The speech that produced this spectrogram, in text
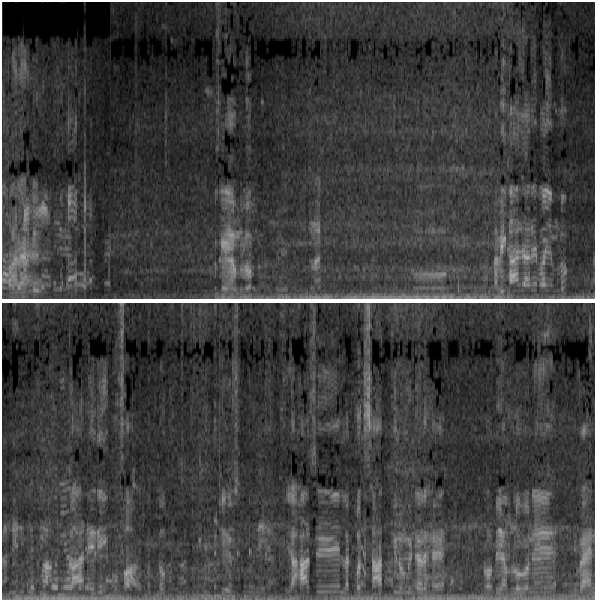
पारा है। तो गए हम लोग। तो अभी कहाँ जा रहे हैं भाई हम लोग? कानेरी गुफा। मतलब यहाँ से लगभग सात किलोमीटर है। तो अभी हम लोगों ने वैन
